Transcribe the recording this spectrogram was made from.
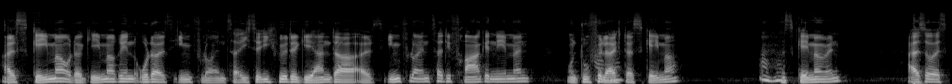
Als Gamer oder Gamerin oder als Influencer? Ich, ich würde gern da als Influencer die Frage nehmen und du vielleicht mhm. als Gamer, mhm. als Gamerin. Also es,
